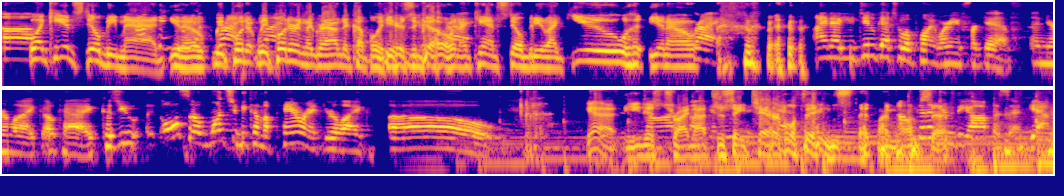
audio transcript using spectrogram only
Um, Well, I can't still be mad. You know, we put it we right. put her in the ground a couple of years ago, and I can't still be like you. You know, Right. I know you do get to a point where you forgive and you're like, okay. Because you also, once you become a parent, you're like, oh, yeah. You just try not to say terrible Yeah. things that my mom I'm to do said. the opposite. Yeah.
